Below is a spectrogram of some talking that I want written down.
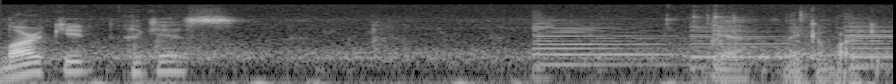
Market, I guess. Yeah, make a market.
